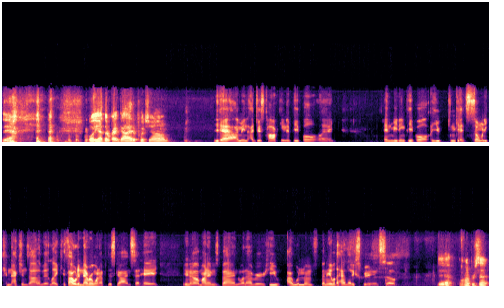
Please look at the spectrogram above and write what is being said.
yeah. well, you had the right guy to put you on them. Yeah, I mean, I just talking to people like and meeting people, you can get so many connections out of it. Like if I would have never went up to this guy and said, "Hey, you know, my name is Ben," whatever, he, I wouldn't have been able to have that experience. So Yeah, one hundred percent.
